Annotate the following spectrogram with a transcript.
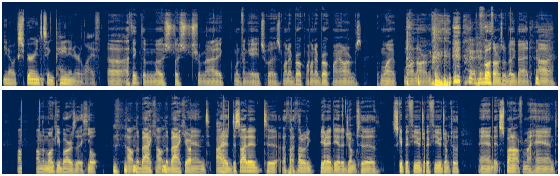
you know, experiencing pain in your life? Uh, I think the most most traumatic when young age was when I broke my when I broke my arms. My one arm, both arms were really bad. Uh, on on the monkey bars that he built out in the back out in the backyard, and I had decided to. I, th- I thought it would be a good idea to jump to skip a few, jump a few, jump to the, and it spun out from my hand,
